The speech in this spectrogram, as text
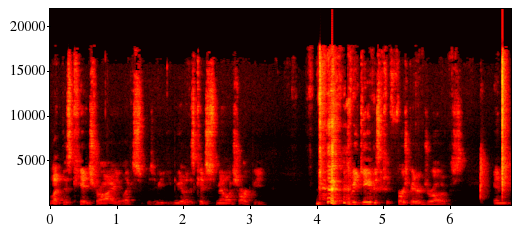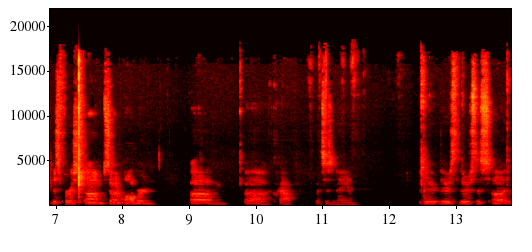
let this kid try. Like, we, we let this kid smell a sharpie. So we gave this kid, first grader drugs, and this first um, so in Auburn, um, uh, crap, what's his name? There, there's there's this uh,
